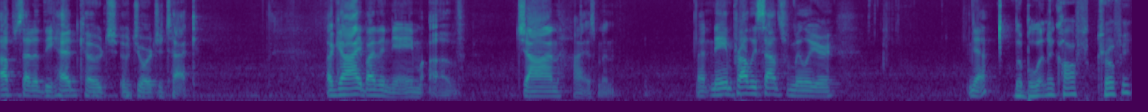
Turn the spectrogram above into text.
upsetted the head coach of Georgia Tech, a guy by the name of John Heisman. That name probably sounds familiar. Yeah. the Biletnikoff Trophy.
